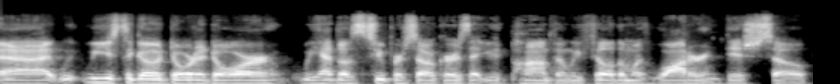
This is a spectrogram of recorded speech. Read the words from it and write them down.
uh, we, we used to go door to door. We had those super soakers that you'd pump, and we fill them with water and dish soap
